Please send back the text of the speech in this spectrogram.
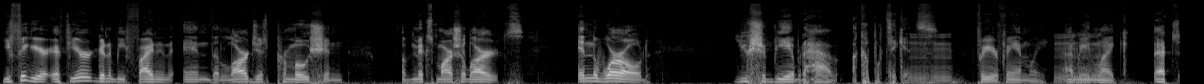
you figure if you're going to be fighting in the largest promotion of mixed martial arts in the world, you should be able to have a couple tickets Mm-hmm. for your family. I mean, like that's.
